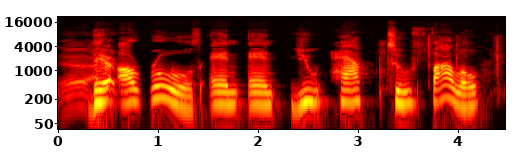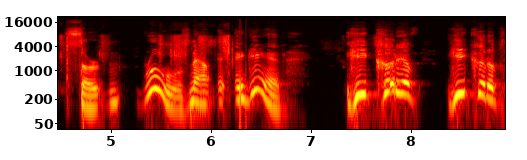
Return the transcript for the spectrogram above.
Yeah, There are rules, and and you have to follow certain rules. Now, again, he could have. He could have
